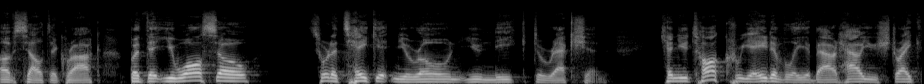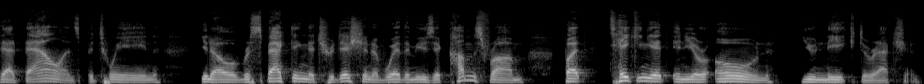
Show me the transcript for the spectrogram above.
of Celtic rock, but that you also sort of take it in your own unique direction. Can you talk creatively about how you strike that balance between, you know, respecting the tradition of where the music comes from, but taking it in your own unique direction?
